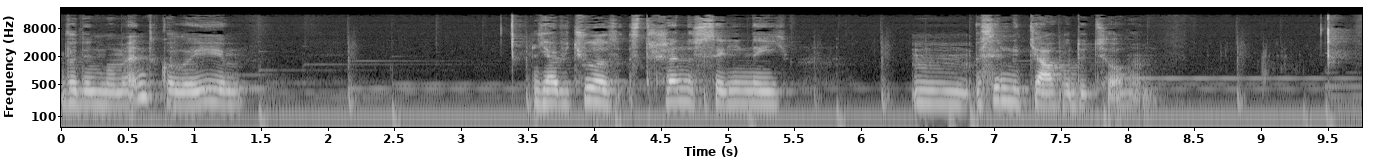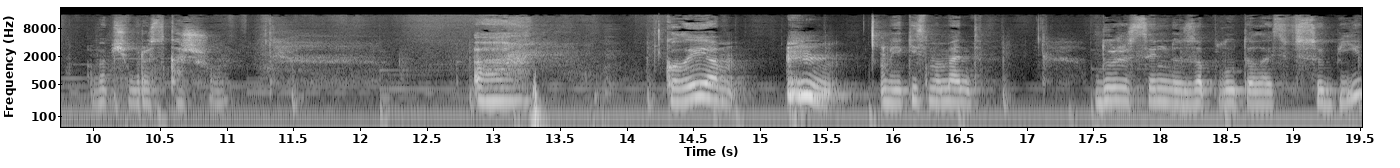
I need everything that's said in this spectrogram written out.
В один момент, коли я відчула страшенно сильний, сильну тягу до цього. В общем, розкажу. Е, коли я в якийсь момент дуже сильно заплуталась в собі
